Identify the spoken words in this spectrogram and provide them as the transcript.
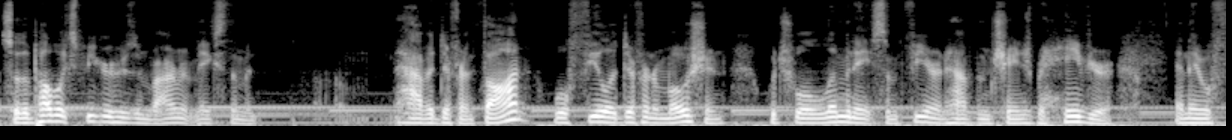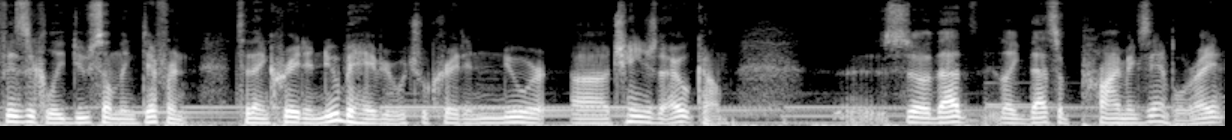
So, the public speaker whose environment makes them um, have a different thought will feel a different emotion, which will eliminate some fear and have them change behavior. And they will physically do something different to then create a new behavior, which will create a newer, uh, change the outcome. So, that's like, that's a prime example, right?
